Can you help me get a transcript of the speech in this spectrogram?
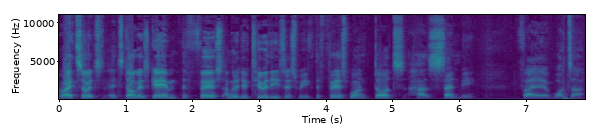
Alright, so it's it's Doggers game. The first I'm gonna do two of these this week. The first one Dodds has sent me via WhatsApp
